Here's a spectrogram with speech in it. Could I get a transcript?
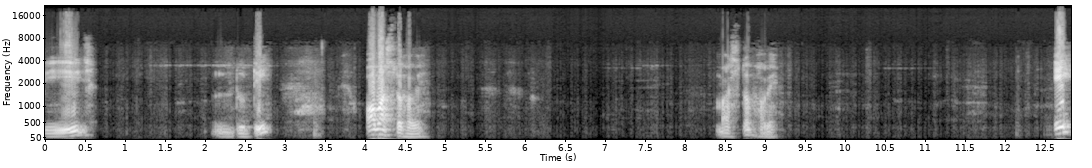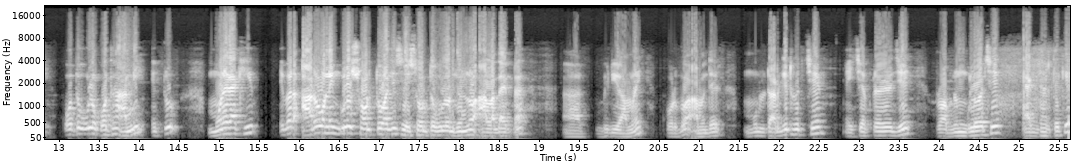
বীজ দুটি অবাস্তব হবে। বাস্তব হবে। এই কতগুলো কথা আমি একটু মনে রাখি। এবার আরও অনেকগুলো শর্ত আছে, সেই শর্তগুলোর জন্য আলাদা একটা ভিডিও আমরা করব। আমাদের মূল টার্গেট হচ্ছে এই চ্যাপ্টারের যে প্রবলেমগুলো আছে এক থেকে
